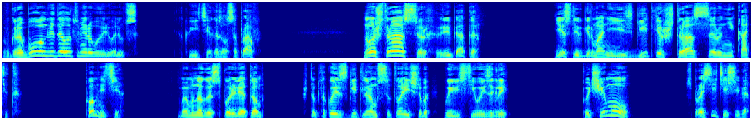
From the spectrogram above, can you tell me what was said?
в гробу он видал эту мировую революцию. Как видите, оказался прав. Но Штрассер, ребята, если в Германии есть Гитлер, Штрассер не катит. Помните, мы много спорили о том, что такое с Гитлером сотворить, чтобы вывести его из игры. Почему? Спросите себя.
